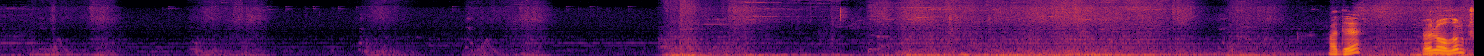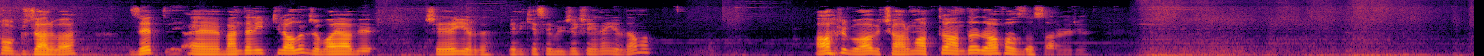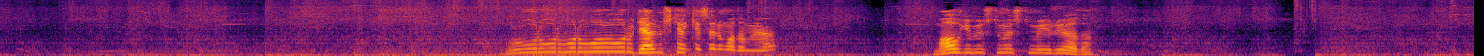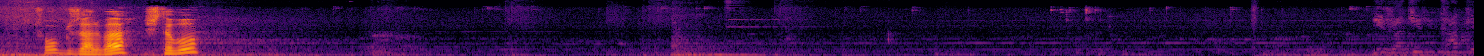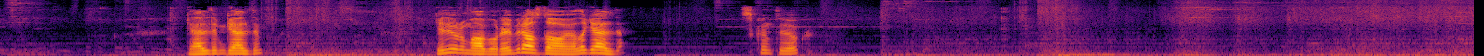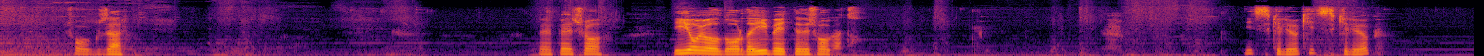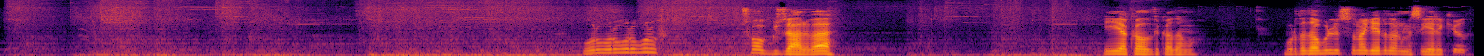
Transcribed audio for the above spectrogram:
Hadi. Öyle oğlum çok güzel be. Zed e, benden ilk kill alınca bayağı bir şeye girdi. Beni kesebilecek şeyine girdi ama. Ahri bu abi. Çarmı attığı anda daha fazla hasar veriyor. Vur vur vur vur vur vur. Gelmişken keselim adamı ya. Mal gibi üstüme üstüme yürüyor adam. Çok güzel be. İşte bu. Geldim geldim. Geliyorum abi oraya. Biraz daha oyala geldim. Sıkıntı yok. Çok güzel. VP Cho. İyi oyaladı orada. iyi baitledi Cho'Gath. Hiç skill yok. Hiç skill yok. Vur vur vur vur. Çok güzel be. İyi yakaladık adamı. Burada W'suna geri dönmesi gerekiyordu.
